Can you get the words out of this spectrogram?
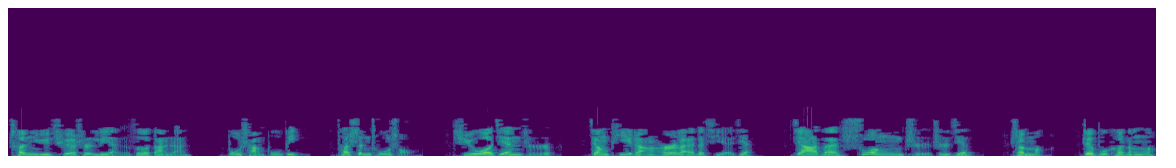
陈宇却是脸色淡然，不闪不避。他伸出手，虚握剑指，将劈斩而来的血剑夹在双指之间。什么？这不可能啊！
